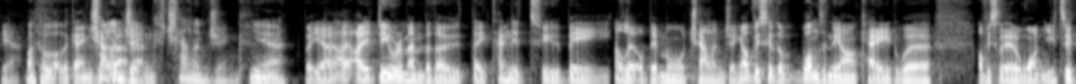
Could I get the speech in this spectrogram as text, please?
yeah. like a lot of the games. Challenging, challenging. Yeah, But yeah, I, I do remember though they tended to be a little bit more challenging. Obviously, the ones in the arcade were obviously they want you to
